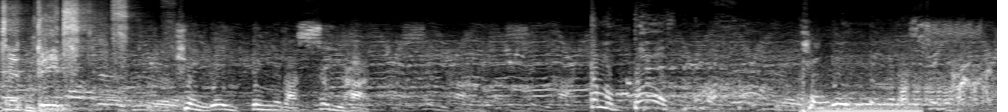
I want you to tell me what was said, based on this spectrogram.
that bitch. Kill anything that I see her. I'm a boss. Anything.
